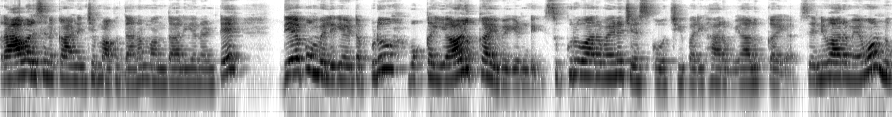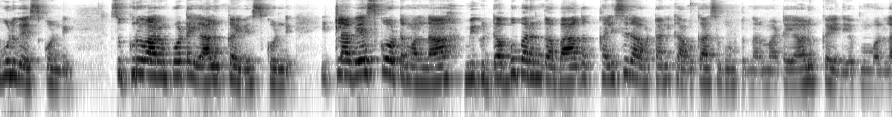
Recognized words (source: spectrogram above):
రావలసిన కాడి నుంచి మాకు ధనం అందాలి అని అంటే దీపం వెలిగేటప్పుడు ఒక్క యాలుక్కాయ వేయండి. శుక్రవారం అయినా చేసుకోవచ్చు ఈ పరిహారం యాలుక్కాయ. శనివారం ఏమో నువ్వులు వేసుకోండి. శుక్రవారం పూట యాలుక్కాయ వేసుకోండి. ఇట్లా వేసుకోవటం వలన మీకు డబ్బు పరంగా బాగా కలిసి రావటానికి అవకాశం ఉంటుందన్నమాట యాలుక్కాయ దీపం వల్ల.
